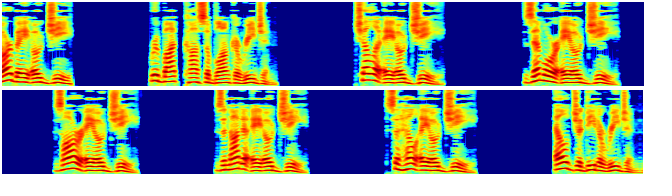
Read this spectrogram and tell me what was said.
Gharb AOG Rabat Casablanca region. Chellah AOG Zemmour AOG Zahar AOG Zenata AOG Sahel AOG El Jadida region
